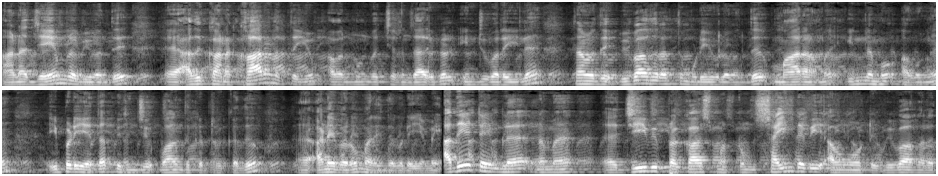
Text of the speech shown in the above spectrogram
ஆனால் ஜெயம் ரவி வந்து அஹ், அதுக்கான காரணத்தையும் அவர் முன் வச்சிருந்தார்கள் இன்று வரையில தனது விவாகரத்து முடிவில் வந்து மாறாம இன்னமும் அவங்க இப்படியே தான் பிரிஞ்சு வாழ்ந்துகிட்டு இருக்குது அனைவரும் அறிந்த விடயமே அதே டைம்ல நம்ம ஜிவி பிரகாஷ் மற்றும் சைந்தவி அவங்களோட விவாகரத்து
